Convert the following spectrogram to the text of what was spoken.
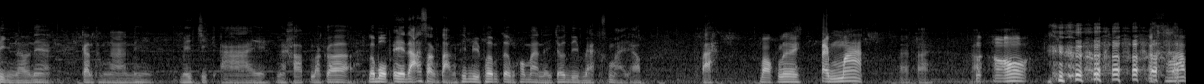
ริง ๆ แล้วเนี่ยการทำงานนี่ Magic Eye นะครับ แล้วก็ระบบ ADAS ต่างๆ ที่มีเพิ่มเติมเข้ามาในเจ้า D-Max ใหม่ครับไปบอกเลยเต็มมากไปไปครับอ๋อนะครับ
